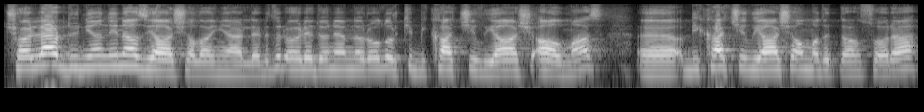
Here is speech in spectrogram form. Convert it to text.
çöller dünyanın en az yağış alan yerleridir. Öyle dönemler olur ki birkaç yıl yağış almaz. E, birkaç yıl yağış almadıktan sonra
